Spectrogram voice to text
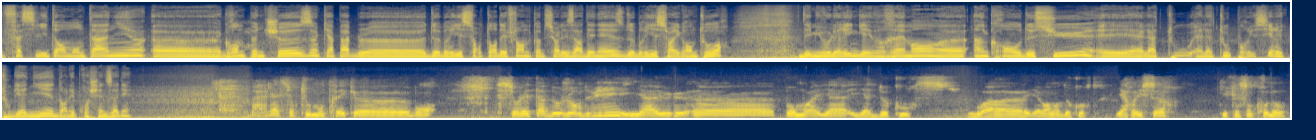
facilité en montagne, euh, grande puncheuse, capable euh, de briller sur le Tour des Flandres comme sur les Ardennaises, de briller sur les grands tours. Demi Vollering est vraiment un cran au-dessus et elle a tout, elle a tout pour réussir et tout gagner dans les prochaines années. Bah, elle a surtout montré que bon, sur l'étape d'aujourd'hui, il y a eu, pour moi, il y a, il y a deux courses. Moi, il y a vraiment deux courses. Il y a Reusser qui fait son chrono.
